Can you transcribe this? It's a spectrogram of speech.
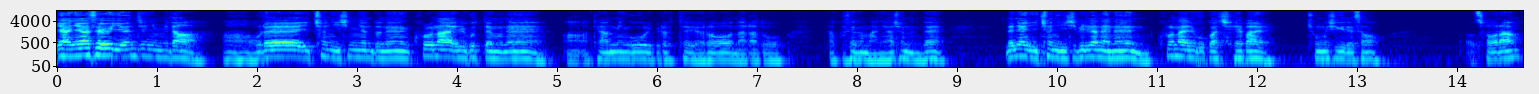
예, 안녕하세요. 이현진입니다. 아, 올해 2020년도는 코로나19 때문에 어, 대한민국을 비롯해 여러 나라도 다 고생을 많이 하셨는데 내년 2021년에는 코로나19가 제발 종식이 돼서 어, 저랑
